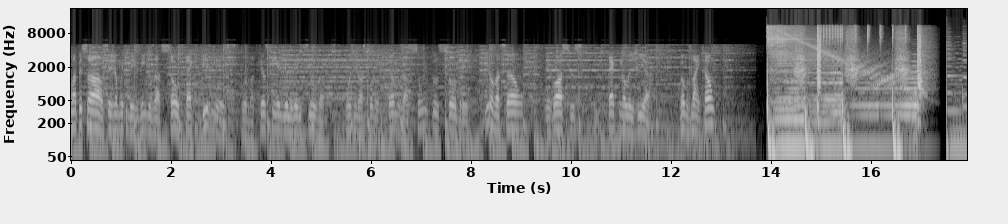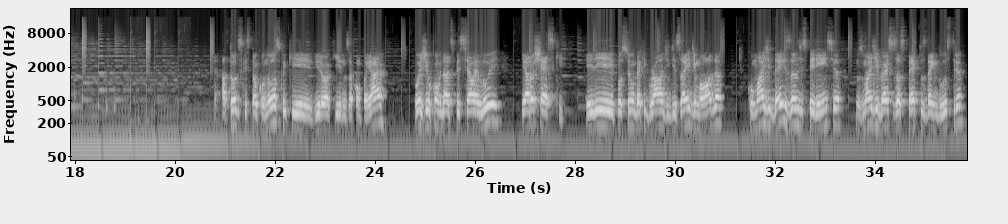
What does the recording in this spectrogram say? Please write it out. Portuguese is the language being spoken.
Olá pessoal, sejam muito bem-vindos a Soul Tech Business por Matheus Pinheiro de Oliveira e Silva, onde nós comentamos assuntos sobre inovação, negócios e tecnologia. Vamos lá então? A todos que estão conosco e que viram aqui nos acompanhar. Hoje o convidado especial é Lui Yaroshevsky. Ele possui um background em design de moda, com mais de 10 anos de experiência nos mais diversos aspectos da indústria.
